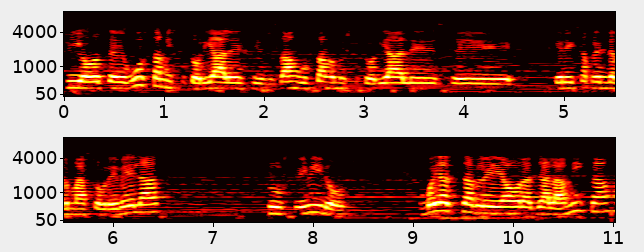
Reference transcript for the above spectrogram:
si os te gustan mis tutoriales, si os están gustando mis tutoriales, eh, queréis aprender más sobre velas, suscribiros. Voy a echarle ahora ya la mica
